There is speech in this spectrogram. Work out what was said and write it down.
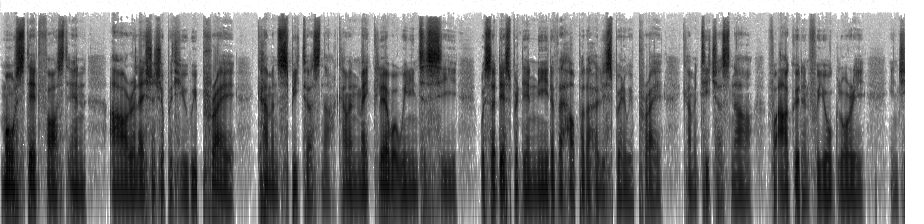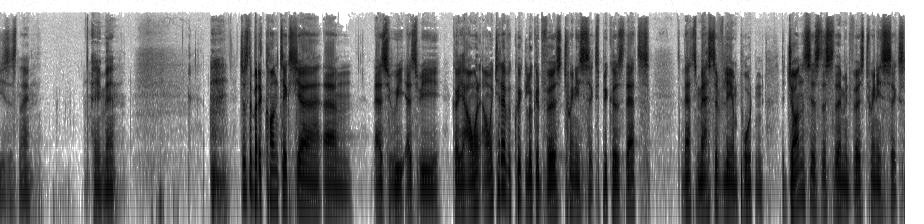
more steadfast in our relationship with you. We pray, come and speak to us now. Come and make clear what we need to see. We're so desperately in need of the help of the Holy Spirit. And we pray, come and teach us now for our good and for your glory. In Jesus' name. Amen. Just a bit of context here um, as we as we go. Yeah, I want I want you to have a quick look at verse 26 because that's that's massively important. John says this to them in verse 26.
